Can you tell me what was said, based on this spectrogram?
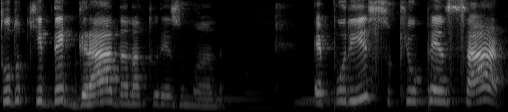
tudo que degrada a natureza humana. É por isso que o pensar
